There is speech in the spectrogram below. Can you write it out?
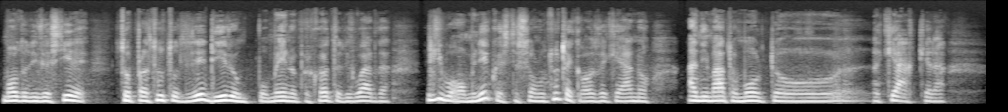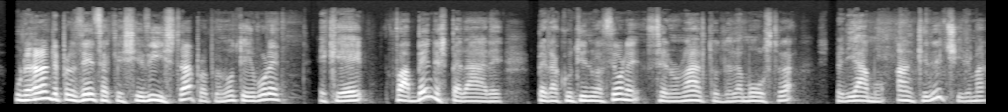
modo di vestire, soprattutto delle dive, un po' meno per quanto riguarda gli uomini, queste sono tutte cose che hanno animato molto eh, la chiacchiera. Una grande presenza che si è vista, proprio notevole, e che fa bene sperare per la continuazione, se non altro, della mostra, speriamo anche del cinema,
